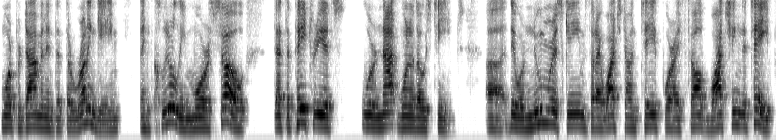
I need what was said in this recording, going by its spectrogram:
more predominant than the running game, and clearly more so that the Patriots were not one of those teams. Uh, there were numerous games that I watched on tape where I felt watching the tape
